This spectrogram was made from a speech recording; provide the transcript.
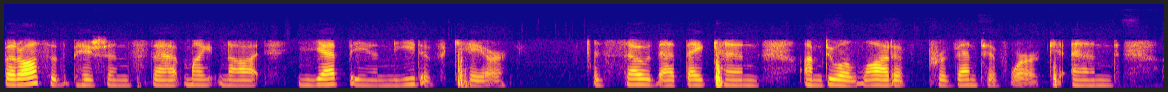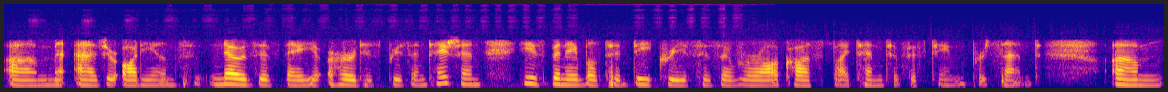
but also the patients that might not yet be in need of care so that they can um, do a lot of preventive work. And um, as your audience knows, if they heard his presentation, he's been able to decrease his overall cost by 10 to 15 percent. Um,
